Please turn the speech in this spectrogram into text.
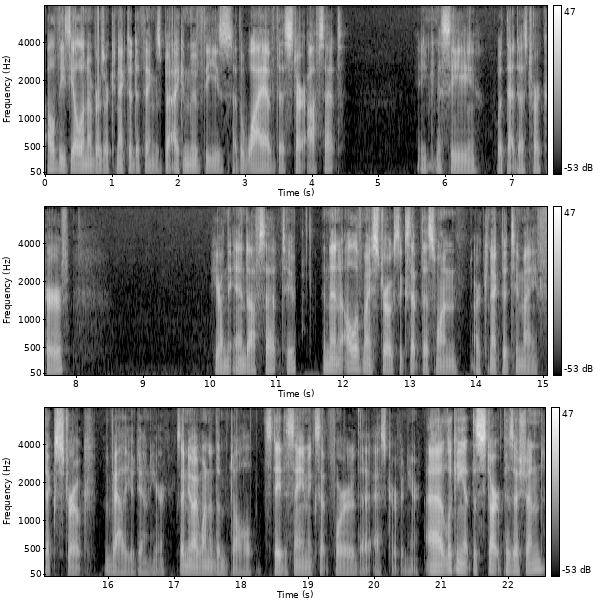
all these yellow numbers are connected to things, but I can move these, uh, the Y of the start offset. You can see what that does to our curve. Here on the end offset too. And then all of my strokes except this one are connected to my thick stroke value down here because I knew I wanted them to all stay the same except for the S curve in here. Uh, looking at the start position,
